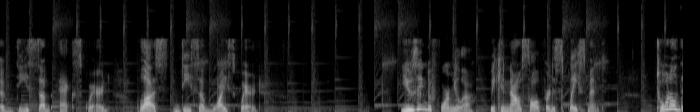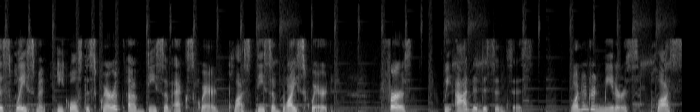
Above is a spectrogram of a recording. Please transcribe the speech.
of d sub x squared plus d sub y squared. Using the formula, we can now solve for displacement. total displacement equals the square root of d sub x squared plus d sub y squared. First, we add the distances 100 meters plus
